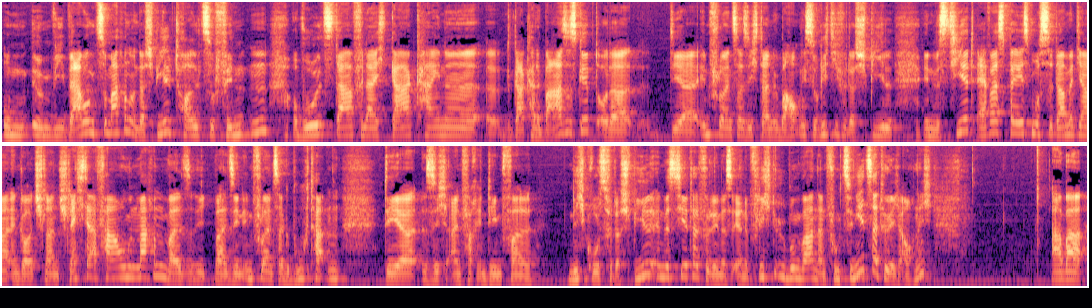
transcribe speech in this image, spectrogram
um irgendwie Werbung zu machen und das Spiel toll zu finden, obwohl es da vielleicht gar keine, äh, gar keine Basis gibt oder der Influencer sich dann überhaupt nicht so richtig für das Spiel investiert. Everspace musste damit ja in Deutschland schlechte Erfahrungen machen, weil sie, weil sie einen Influencer gebucht hatten, der sich einfach in dem Fall nicht groß für das Spiel investiert hat, für den das eher eine Pflichtübung war. Dann funktioniert es natürlich auch nicht. Aber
